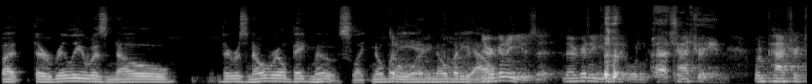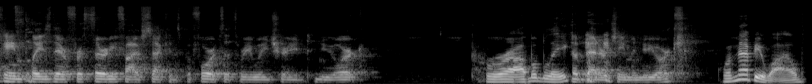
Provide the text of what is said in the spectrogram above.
but there really was no there was no real big moves. Like nobody Don't worry, in, nobody Connor. out. They're going to use it. They're going to use it when Patrick, Patrick, Kane. when Patrick Kane plays there for 35 seconds before it's a three-way trade to New York, Probably. the better team in New York. Wouldn't that be wild?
